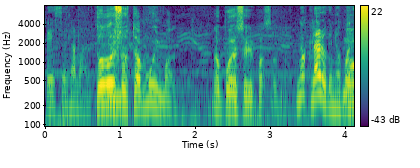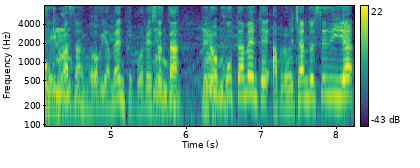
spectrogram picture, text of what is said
Esa es la marcha. Todo Bien. eso está muy mal. No puede seguir pasando. No, claro que no puede No, seguir claro pasando, no. obviamente, por eso Claro está. no, claro pero justamente aprovechando ese día,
